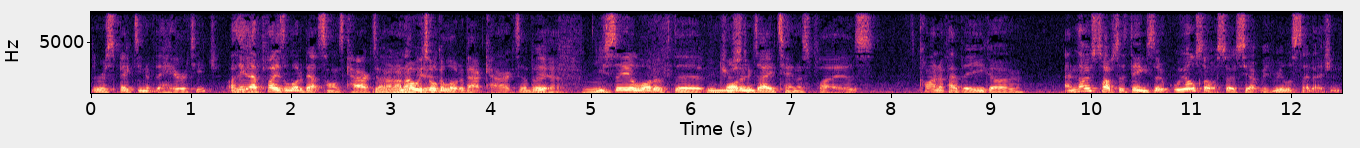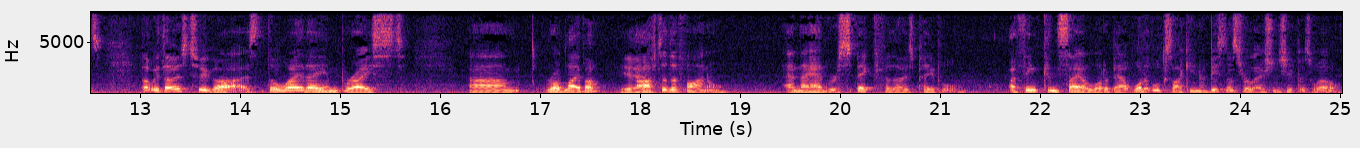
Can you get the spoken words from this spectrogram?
the respecting of the heritage. I think Yeah. that plays a lot about someone's character. and I Mm, know we yeah. talk a lot about character, but Yeah. you see a lot of the modern day tennis players kind of have ego and those types of things that we also associate with real estate agents. But with those two guys, the way they embraced um, Rod Laver Yeah. after the final and they had respect for those people, I think can say a lot about what it looks like in a business relationship as well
